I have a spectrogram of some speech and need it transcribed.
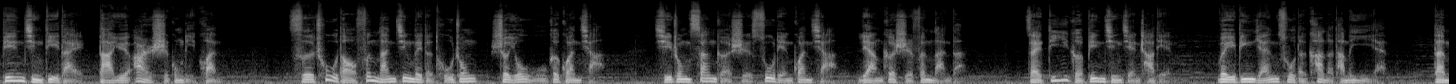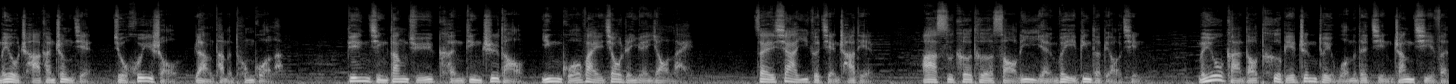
边境地带大约二十公里宽，此处到芬兰境内的途中设有五个关卡，其中三个是苏联关卡，两个是芬兰的。在第一个边境检查点，卫兵严肃地看了他们一眼。但没有查看证件，就挥手让他们通过了。边境当局肯定知道英国外交人员要来。在下一个检查点，阿斯科特扫了一眼卫兵的表情，没有感到特别针对我们的紧张气氛。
